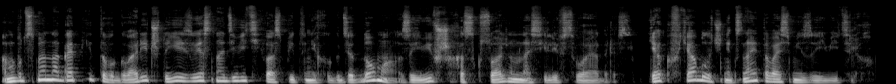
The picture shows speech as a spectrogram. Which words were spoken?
Омбудсмен Агапитова говорит, что ей известно о девяти воспитанниках детдома, заявивших о сексуальном насилии в свой адрес. Яков Яблочник знает о восьми заявителях.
